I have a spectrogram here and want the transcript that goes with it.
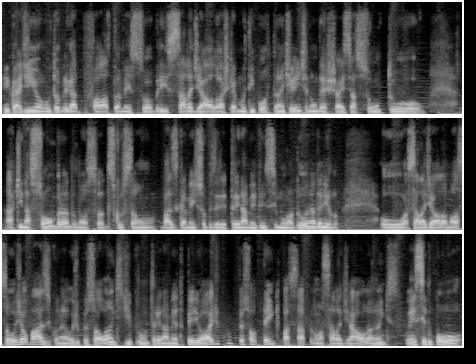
Ricardinho, muito obrigado por falar também sobre sala de aula. Eu acho que é muito importante a gente não deixar esse assunto aqui na sombra da nossa discussão basicamente sobre treinamento em simulador, né, Danilo? O, a sala de aula nossa hoje é o básico, né? Hoje o pessoal, antes de ir para um treinamento periódico, o pessoal tem que passar por uma sala de aula antes, conhecido por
